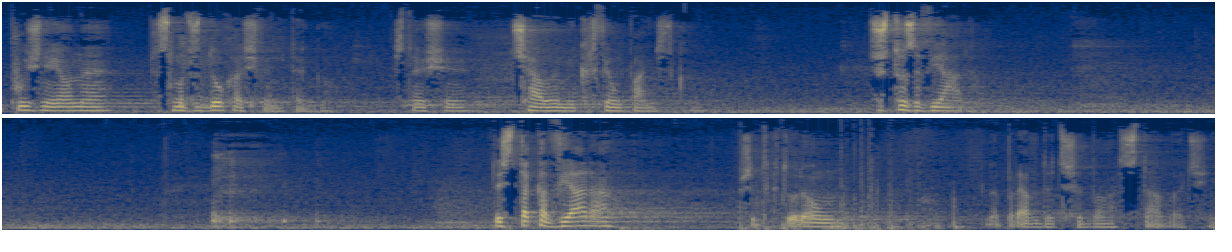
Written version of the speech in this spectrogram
i później one przez moc Ducha Świętego stają się ciałem i krwią Pańską. Cóż to za wiara? To jest taka wiara, przed którą naprawdę trzeba stawać i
